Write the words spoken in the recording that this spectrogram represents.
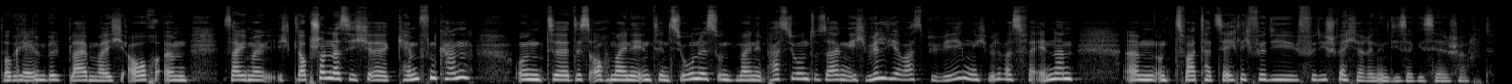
Da okay. würde ich beim Bild bleiben, weil ich auch, ähm, sage ich mal, ich glaube schon, dass ich äh, kämpfen kann und äh, das auch meine Intention ist und meine Passion zu sagen, ich will hier was bewegen, ich will was verändern ähm, und zwar tatsächlich für die, für die Schwächeren in dieser Gesellschaft.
